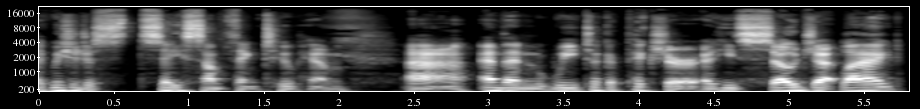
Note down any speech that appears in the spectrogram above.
Like, we should just say something to him. Uh, and then we took a picture and he's so jet lagged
